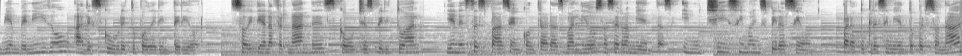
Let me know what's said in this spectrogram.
Bienvenido a Descubre tu Poder Interior. Soy Diana Fernández, coach espiritual, y en este espacio encontrarás valiosas herramientas y muchísima inspiración para tu crecimiento personal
